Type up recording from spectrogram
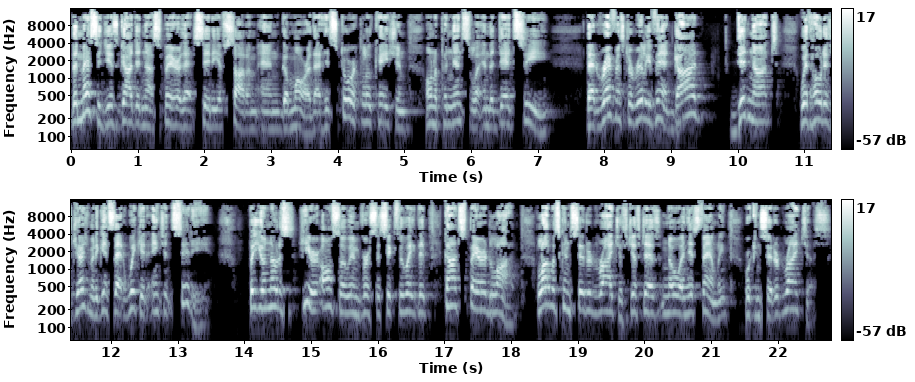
The message is God did not spare that city of Sodom and Gomorrah, that historic location on a peninsula in the Dead Sea that referenced a real event. God did not withhold his judgment against that wicked ancient city. But you'll notice here also in verses 6 through 8 that God spared Lot. Lot was considered righteous, just as Noah and his family were considered righteous.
